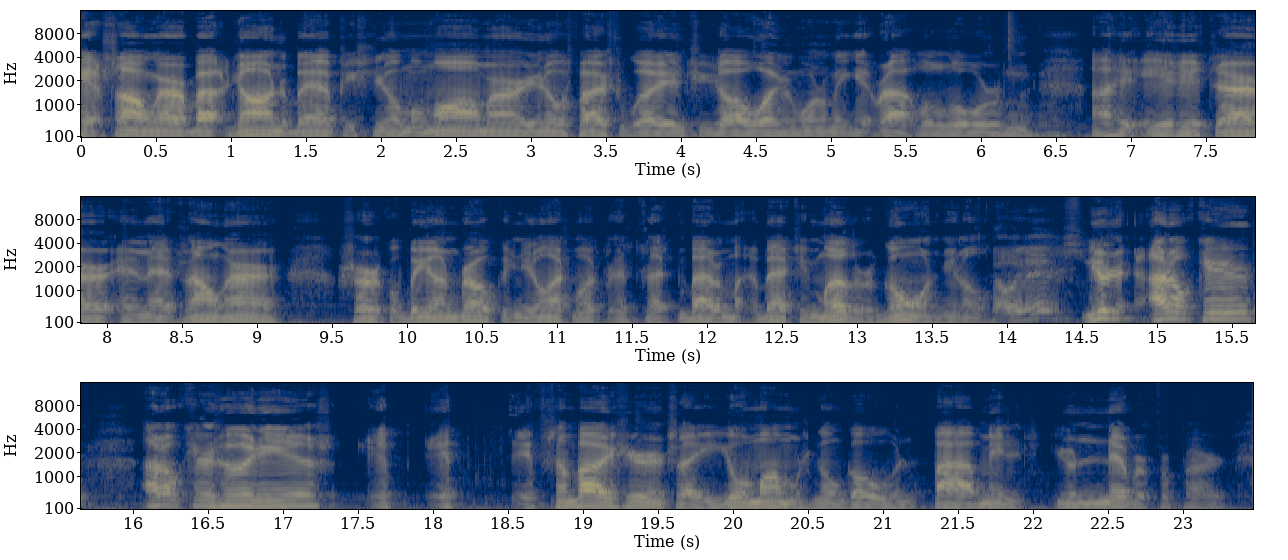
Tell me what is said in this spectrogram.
Like that song there about John the Baptist. You know, my mom there, you know, passed away, and she's always wanted me to get right with the Lord. And I hit, it hit there, and that song there, "Circle Be Unbroken." You know, that's much, that's, that's about a, about your mother going. You know, Oh, it is. you're. I don't care. I don't care who it is. If if if somebody's here and say your mama's gonna go in five minutes, you're never prepared.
